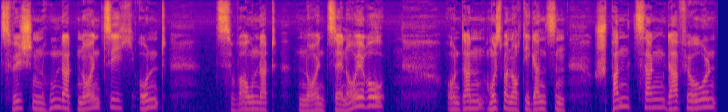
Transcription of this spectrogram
zwischen 190 und 219 Euro. Und dann muss man noch die ganzen Spannzangen dafür holen,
